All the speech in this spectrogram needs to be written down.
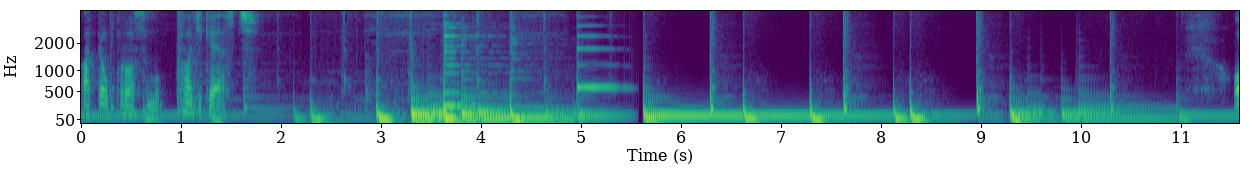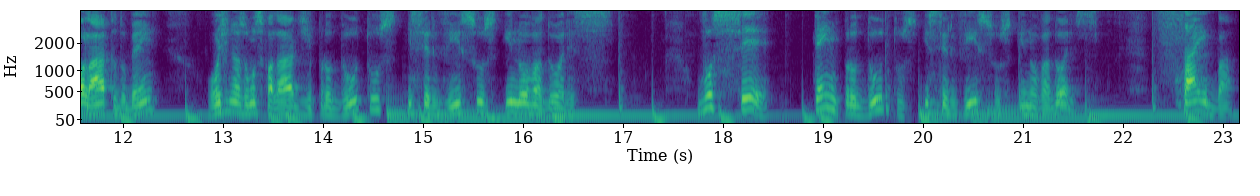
até o próximo podcast. Olá, tudo bem? Hoje nós vamos falar de produtos e serviços inovadores. Você tem produtos e serviços inovadores? Saiba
